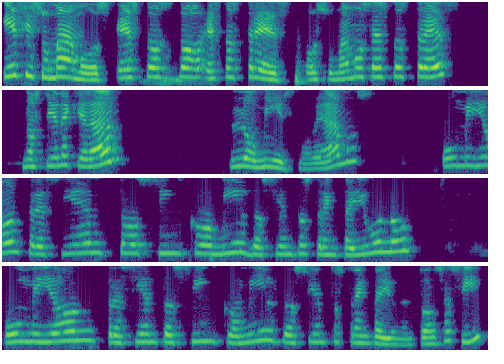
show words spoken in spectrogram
Y si sumamos estos dos, estos tres, o sumamos estos tres, nos tiene que dar lo mismo. Veamos. Un millón trescientos cinco mil doscientos treinta y uno. Un millón trescientos cinco mil doscientos treinta y uno. Entonces sí,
